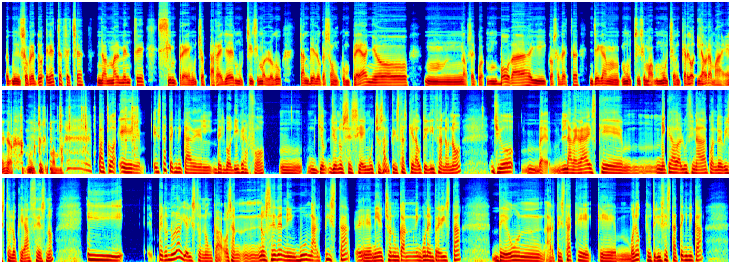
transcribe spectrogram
Eh, Sobre todo en esta fecha, normalmente siempre hay muchos parreyes, muchísimos, luego también lo que son cumpleaños, mm, no sé, bodas y cosas de estas, llegan muchísimos, muchos encargos y ahora más, ¿eh? muchísimos más. Paco, eh, esta técnica del, del bolígrafo, yo, yo no sé si hay muchos artistas que la utilizan o no. Yo, mm, eh, la verdad es que mm, me he quedado alucinada cuando he visto lo que haces, ¿no? Y, pero no lo había visto nunca. O sea, no sé de ningún artista, eh, ni he hecho nunca ninguna entrevista de un artista que, que, bueno, que utilice esta técnica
